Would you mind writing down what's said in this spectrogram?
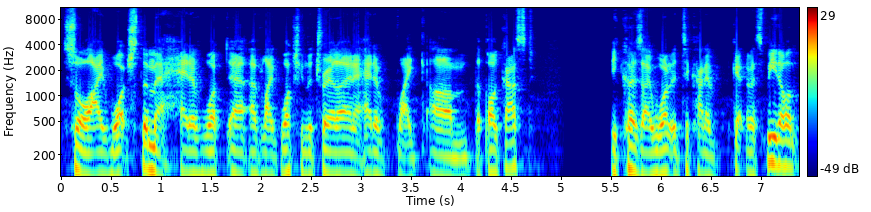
so I watched them ahead of what uh, of like watching the trailer and ahead of like um the podcast because I wanted to kind of get to speed on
